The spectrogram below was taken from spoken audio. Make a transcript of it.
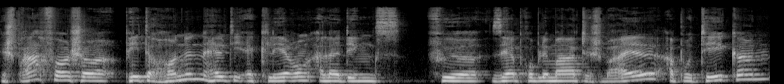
Der Sprachforscher Peter Honnen hält die Erklärung allerdings für sehr problematisch, weil Apothekern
